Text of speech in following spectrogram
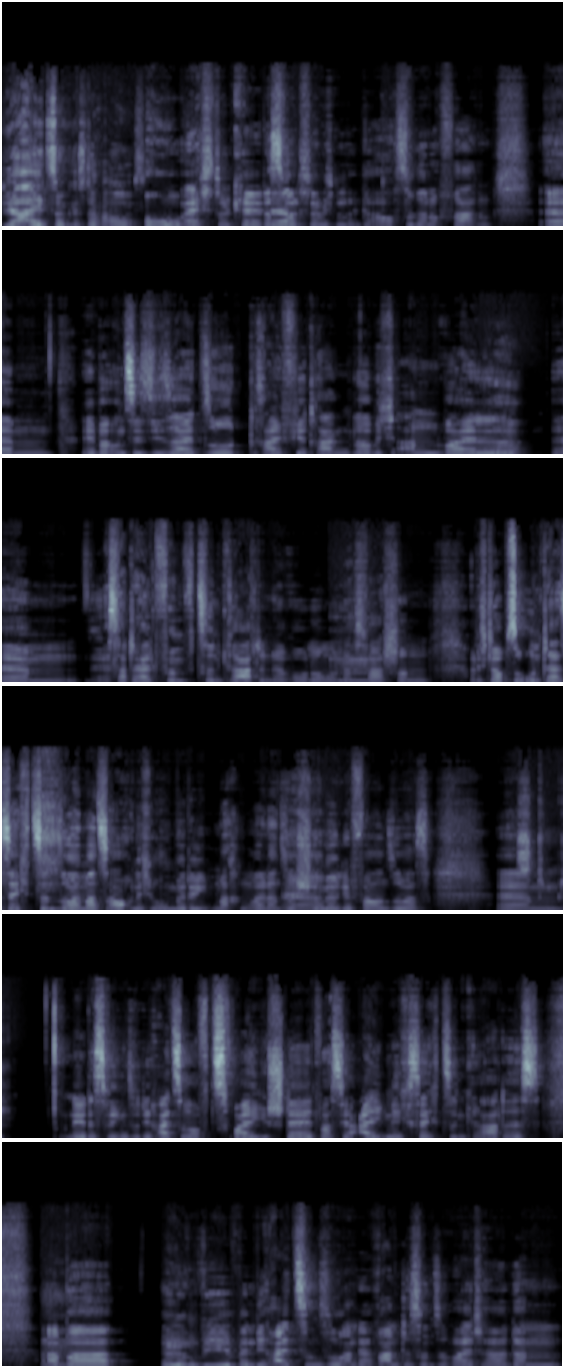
die Heizung ist doch aus. Oh, echt? Okay, das ja. wollte ich nämlich auch sogar noch fragen. Ähm, nee, bei uns ist sie seit so drei, vier Tagen, glaube ich, an, weil oh. ähm, es hatte halt 15 Grad in der Wohnung und mm. das mhm. war schon. Und ich glaube, so unter 16 soll man es auch nicht unbedingt machen, weil dann so ja. Schimmelgefahr und sowas. Ähm, nee, deswegen so die Heizung auf zwei gestellt, was ja eigentlich 16 Grad ist. Mm. Aber irgendwie, wenn die Heizung so an der Wand ist und so weiter, dann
